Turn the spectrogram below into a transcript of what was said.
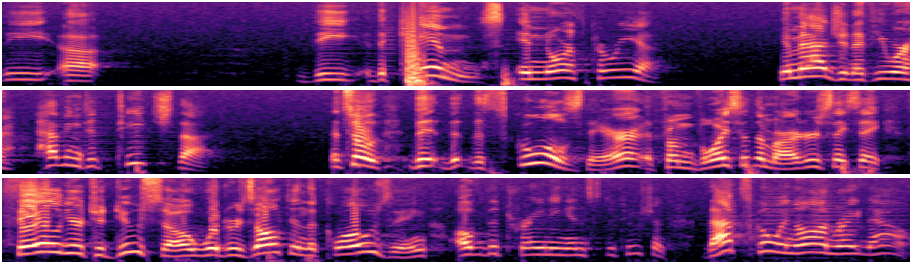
the, uh, the, the Kims in North Korea. Imagine if you were having to teach that. And so the, the, the, schools there, from Voice of the Martyrs, they say failure to do so would result in the closing of the training institution. That's going on right now.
